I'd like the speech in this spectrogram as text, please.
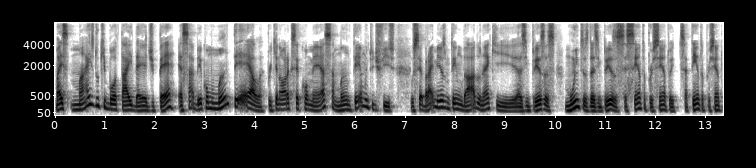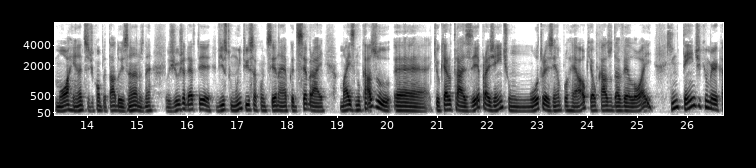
Mas mais do que botar a ideia de pé, é saber como manter ela. Porque na hora que você começa, manter é muito difícil. O Sebrae mesmo tem um dado, né, que as empresas, muitas das empresas, 60%, 70% morrem antes de completar dois anos, né? O Gil já deve ter visto muito isso acontecer na época de Sebrae. Mas no caso é, que eu quero trazer para gente, um outro exemplo real, que é o caso da Veloy, que entende que o mercado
